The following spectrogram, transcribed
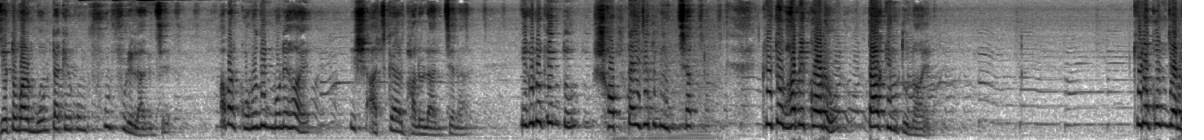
যে তোমার মনটা কীরকম ফুরফুরে লাগছে। আবার কোনোদিন মনে হয়, ইস, আজকে আর ভালো লাগছে না। এগুলো কিন্তু সবটাই যে তুমি ইচ্ছাকৃতভাবে করো, তা কিন্তু নয়। কীরকম যেন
